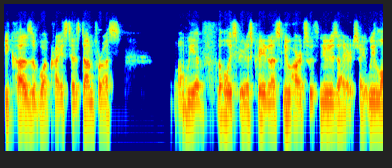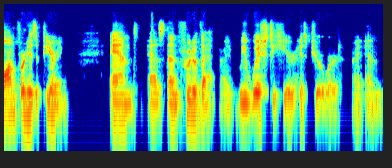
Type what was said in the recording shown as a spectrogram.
because of what Christ has done for us, when we have the Holy Spirit has created us new hearts with new desires, right? We long for his appearing. And as then fruit of that, right, we wish to hear his pure word, right? And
